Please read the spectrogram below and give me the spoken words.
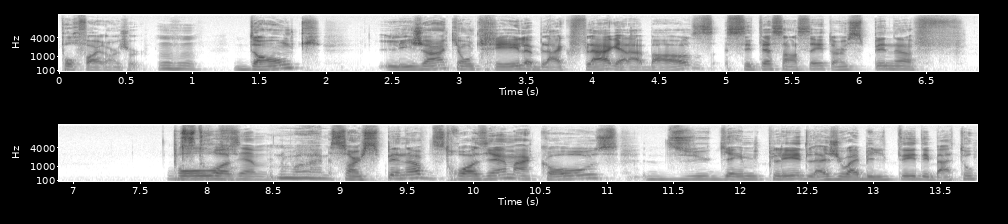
pour faire un jeu. Mhm. Donc, les gens qui ont créé le Black Flag à la base, c'était censé être un spin-off. Du Pour- troisième. Ouais, mais C'est un spin-off du troisième à cause du gameplay, de la jouabilité des bateaux.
